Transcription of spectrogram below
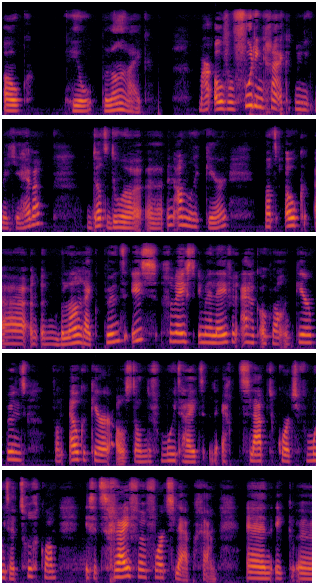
ook heel belangrijk. Maar over voeding ga ik het nu niet met je hebben. Dat doen we uh, een andere keer. Wat ook uh, een, een, belangrijk punt is geweest in mijn leven. eigenlijk ook wel een keerpunt van elke keer als dan de vermoeidheid, de echt slaaptekort, vermoeidheid terugkwam, is het schrijven voor het slapen gaan. En ik uh,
